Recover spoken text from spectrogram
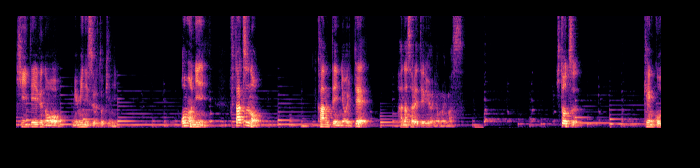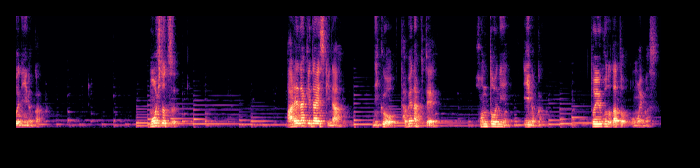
聞いているのを耳にするときに、主に2つの観点において話されているように思います。一つ、健康にいいのか。もう一つ、あれだけ大好きな肉を食べなくて本当にいいのか？ということだと思います。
